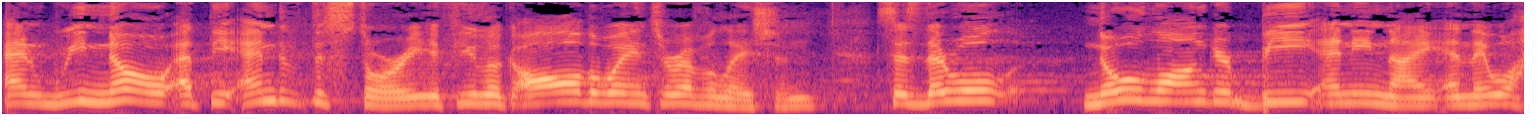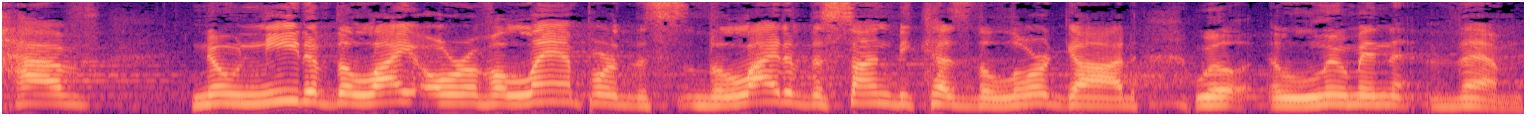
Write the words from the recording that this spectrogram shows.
And we know at the end of the story, if you look all the way into Revelation, says there will no longer be any night, and they will have no need of the light or of a lamp or the, the light of the sun because the Lord God will illumine them.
